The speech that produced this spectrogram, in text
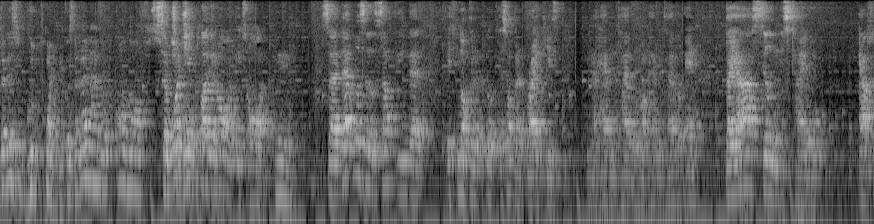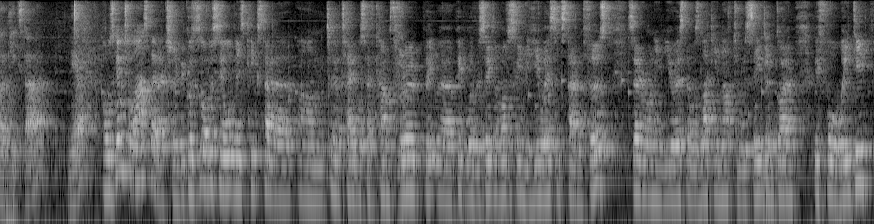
that is a good point because they don't have an on-off So switch once you plug it on, it's on. Mm. So that was something that it's not going to look. It's not to break his, you know, having table or not having table. And they are selling this table outside Kickstarter now. I was going to ask that actually because obviously all these Kickstarter um, tables have come through. Pe- uh, people have received them. Obviously in the US it started first, so everyone in the US that was lucky enough to receive them got them before we did.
